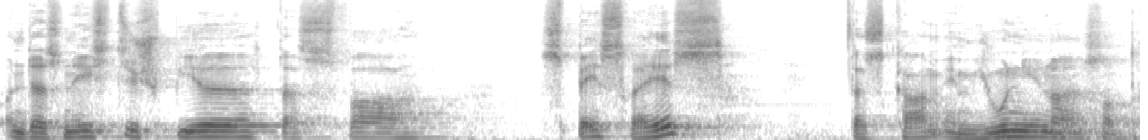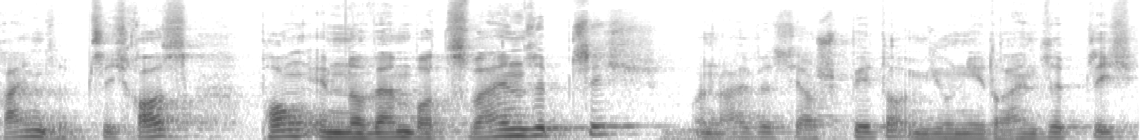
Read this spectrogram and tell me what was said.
Und das nächste Spiel, das war Space Race. Das kam im Juni 1973 raus. Pong im November 72 und ein halbes Jahr später, im Juni 73,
